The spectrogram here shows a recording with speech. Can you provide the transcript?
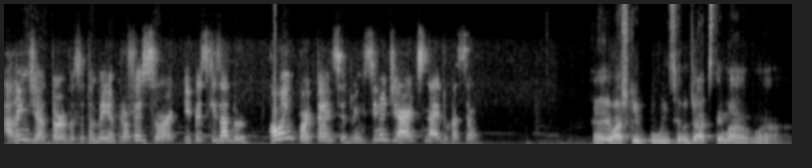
Além de ator, você também é professor e pesquisador. Qual a importância do ensino de artes na educação? É, eu acho que o ensino de artes tem uma, uma,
